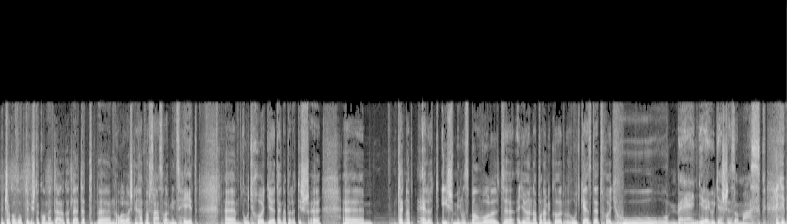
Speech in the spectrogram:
csak az optimista kommentárokat lehetett uh, olvasni. Hát most 137, uh, úgyhogy tegnap előtt is uh, uh, tegnap előtt is mínuszban volt, egy olyan napon, amikor úgy kezdett, hogy hú, mennyire ügyes ez a. Egyébként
